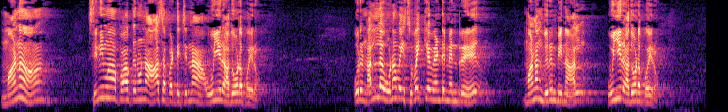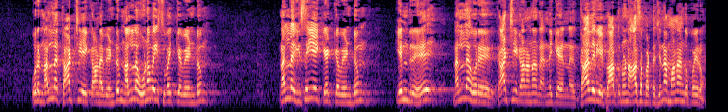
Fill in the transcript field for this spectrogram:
மனம் சினிமா பார்க்கணும்னு ஆசைப்பட்டுச்சுன்னா உயிர் அதோட போயிடும் ஒரு நல்ல உணவை சுவைக்க வேண்டும் என்று மனம் விரும்பினால் உயிர் அதோட போயிடும் ஒரு நல்ல காட்சியை காண வேண்டும் நல்ல உணவை சுவைக்க வேண்டும் நல்ல இசையை கேட்க வேண்டும் என்று நல்ல ஒரு காட்சியை காணணும். இன்னைக்கு காவேரியை பார்க்கணும்னு ஆசைப்பட்டுச்சுன்னா மனம் அங்கே போயிடும்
